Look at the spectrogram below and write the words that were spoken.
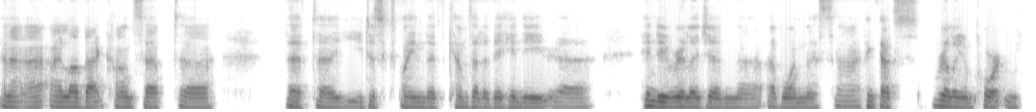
And I, I love that concept uh, that uh, you just explained that comes out of the Hindu, Hindu religion of oneness. I think that's really important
